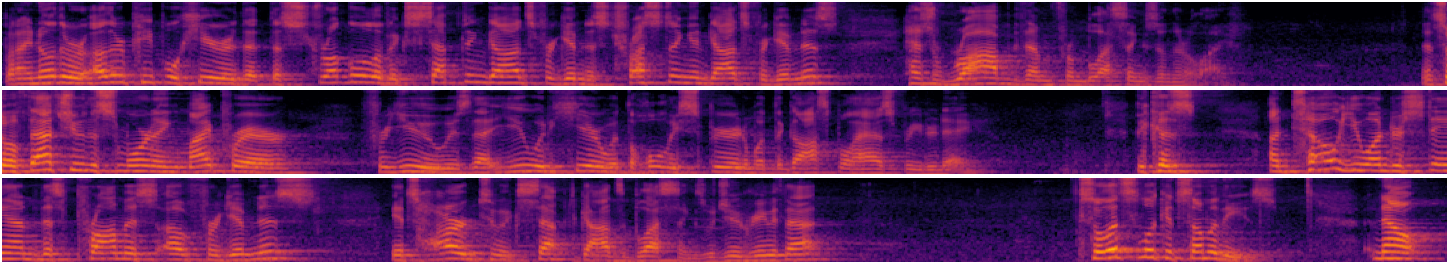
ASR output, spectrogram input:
But I know there are other people here that the struggle of accepting God's forgiveness, trusting in God's forgiveness, has robbed them from blessings in their life. And so, if that's you this morning, my prayer for you is that you would hear what the Holy Spirit and what the gospel has for you today. Because until you understand this promise of forgiveness, it's hard to accept God's blessings. Would you agree with that? So let's look at some of these. Now,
